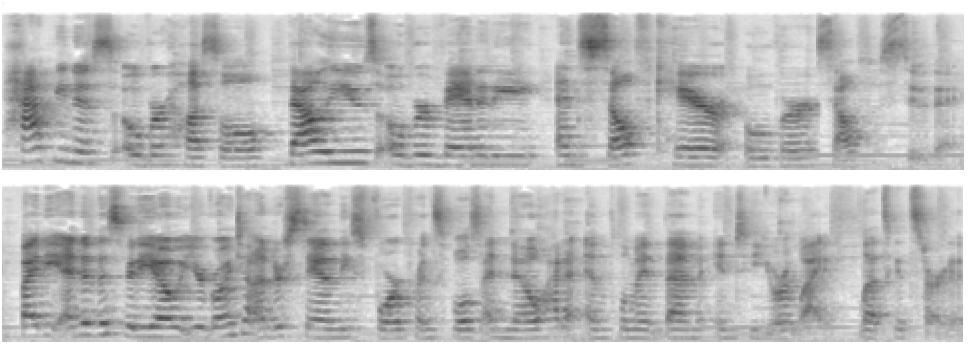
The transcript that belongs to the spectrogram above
happiness over hustle, values over vanity, and self-care over self-soothing. By the end of this video, you're going to understand these four principles and know how to implement them into your life. Let's get started.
